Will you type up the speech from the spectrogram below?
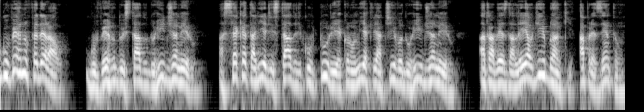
governo federal, o governo do estado do Rio de Janeiro, a Secretaria de Estado de Cultura e Economia Criativa do Rio de Janeiro, através da Lei Aldir Blanc, apresentam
